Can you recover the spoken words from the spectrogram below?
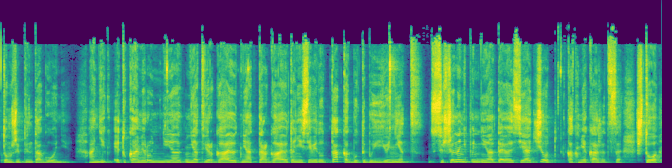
в том же Пентагоне. Они эту камеру не, не отвергают, не отторгают, они себя ведут так, как будто бы ее нет. Совершенно не, не отдавая себе отчет, как мне кажется, что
